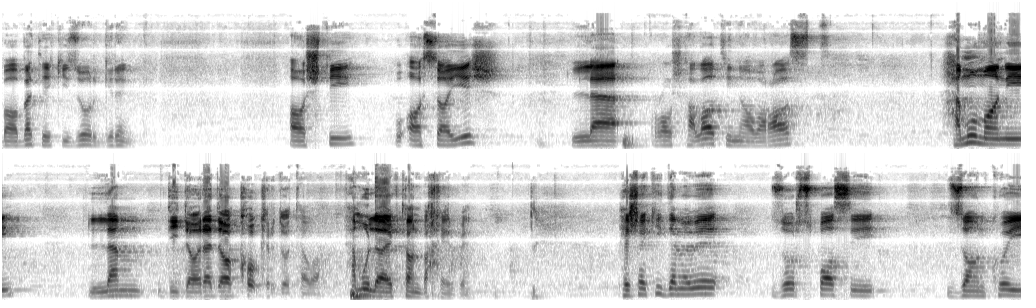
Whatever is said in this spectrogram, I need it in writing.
بابەتێکی زۆر گرنگ، ئاشتی و ئاسایش لە ڕۆژهەڵاتی ناوەڕاست، هەموومانی لەم دیدارەدا کۆ کردۆتەوە. هەموو لایەکتان بەخێر بێن. پێشەکی دەمەوێت زۆر سوپاسی زانکۆی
